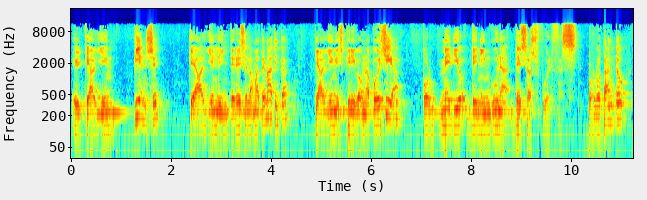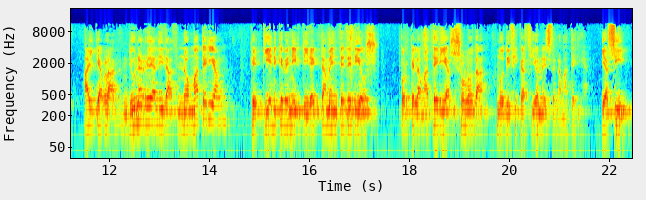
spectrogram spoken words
el que alguien piense, que a alguien le interese la matemática, que alguien escriba una poesía por medio de ninguna de esas fuerzas. Por lo tanto, hay que hablar de una realidad no material que tiene que venir directamente de Dios porque la materia solo da modificaciones de la materia. Y así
